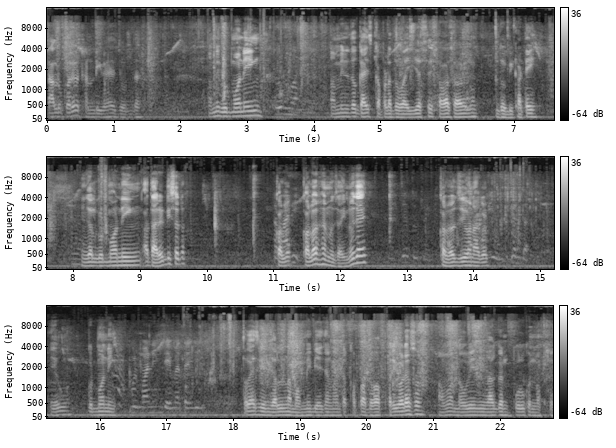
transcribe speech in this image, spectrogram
ચાલુ કર્યો ઠંડી વહે જોરદાર. મમ્મી ગુડ મોર્નિંગ મમ્મીને તો ગાઈસ કપડાં ધોવાઈ જશે સવાર સવારનું ધોબી કાઢે. એન્જલ ગુડ મોર્નિંગ આ તારે ટી શર્ટ કલર કલર હેનો જાય? નો જાય? કલર જીવન આગળ. એવું? ગુડ મોર્નિંગ ગુડ મોર્નિંગ જય માતાજી. તો ગાઈસ એન્જલના મમ્મી બે જણા તો કપડાં ધોવા ફરી વળે છો. હમણાં નવીની વાગન પૂરું કરી નાખશે.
